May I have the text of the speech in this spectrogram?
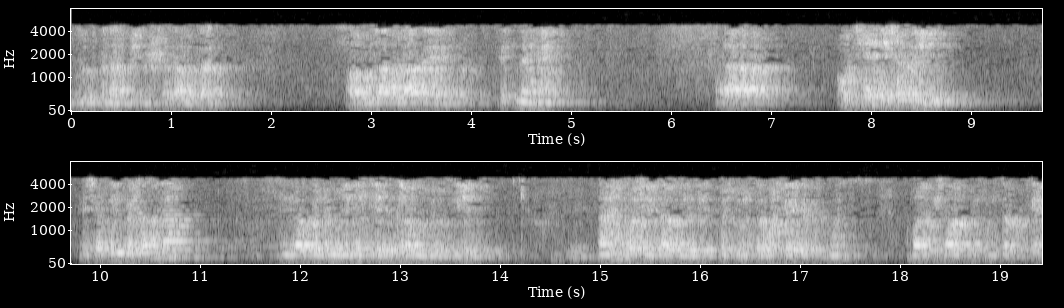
بزرگ کا نام سزا کر۔ اور مزاق اڑا رہے ہیں؟ اتنے میں۔ شکری یہ شکری پیسہ تھا میں ہے گرم بھی ہوتی ہے۔ ہمارے کسان کچھ رکھے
